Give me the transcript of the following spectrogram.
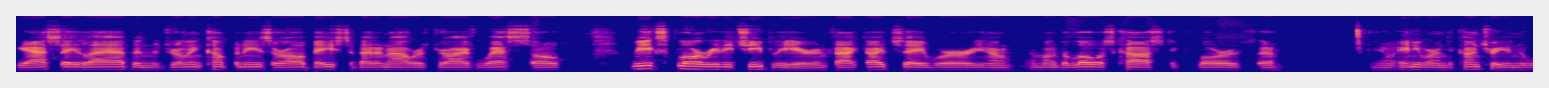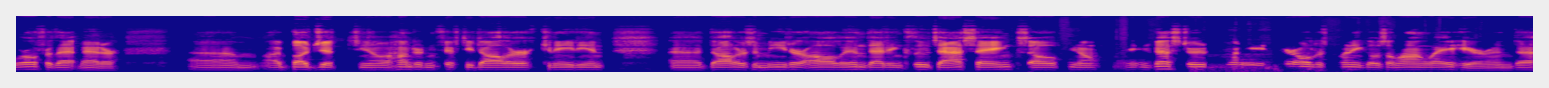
The assay lab and the drilling companies are all based about an hour's drive west. So we explore really cheaply here. In fact, I'd say we're you know among the lowest cost explorers, uh, you know, anywhere in the country, in the world for that matter. Um, I budget, you know, $150 Canadian uh, dollars a meter all in. That includes assaying. So, you know, investor money, shareholders' money goes a long way here. And uh,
